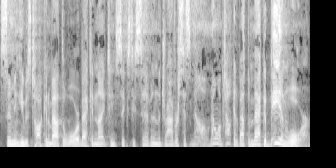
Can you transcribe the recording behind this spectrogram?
Assuming he was talking about the war back in 1967. And the driver says, no, no, I'm talking about the Maccabean War.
